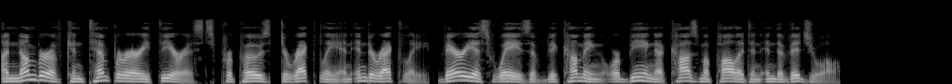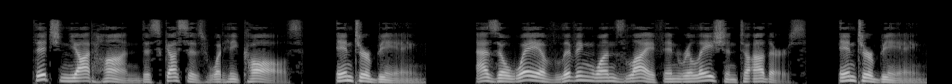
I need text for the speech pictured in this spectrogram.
A number of contemporary theorists propose, directly and indirectly, various ways of becoming or being a cosmopolitan individual. Thich Nhat Hanh discusses what he calls interbeing as a way of living one's life in relation to others. Interbeing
